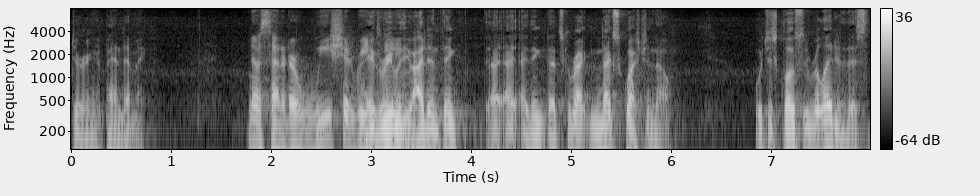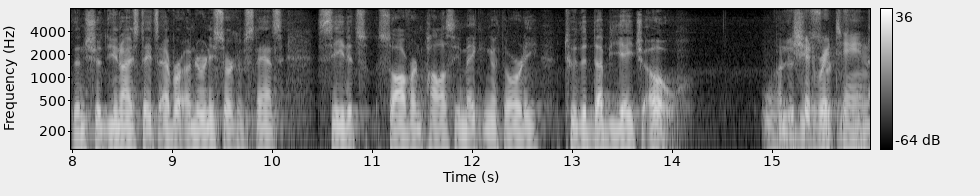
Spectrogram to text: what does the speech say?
during a pandemic? No, Senator, we should I agree with you. I didn't think, I I think that's correct. Next question, though, which is closely related to this. Then, should the United States ever, under any circumstance, cede its sovereign policy-making authority to the WHO? We should retain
